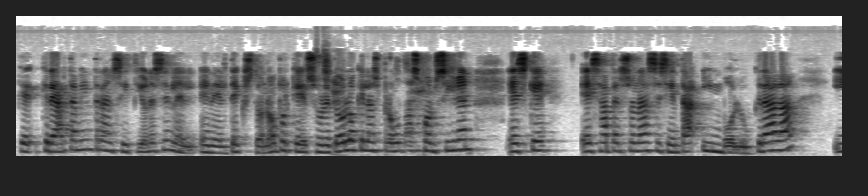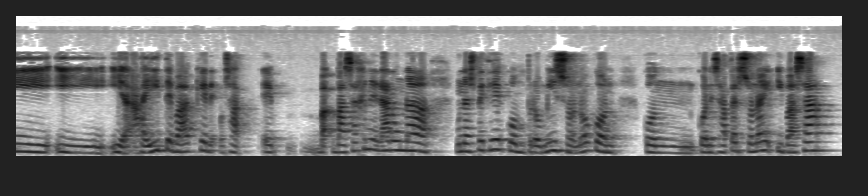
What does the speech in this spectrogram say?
crear también transiciones en el, en el, texto, ¿no? Porque sobre todo lo que las preguntas consiguen es que esa persona se sienta involucrada y, ahí te va a querer, o sea, eh, vas a generar una, una, especie de compromiso ¿no? con, con, esa persona y vas a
